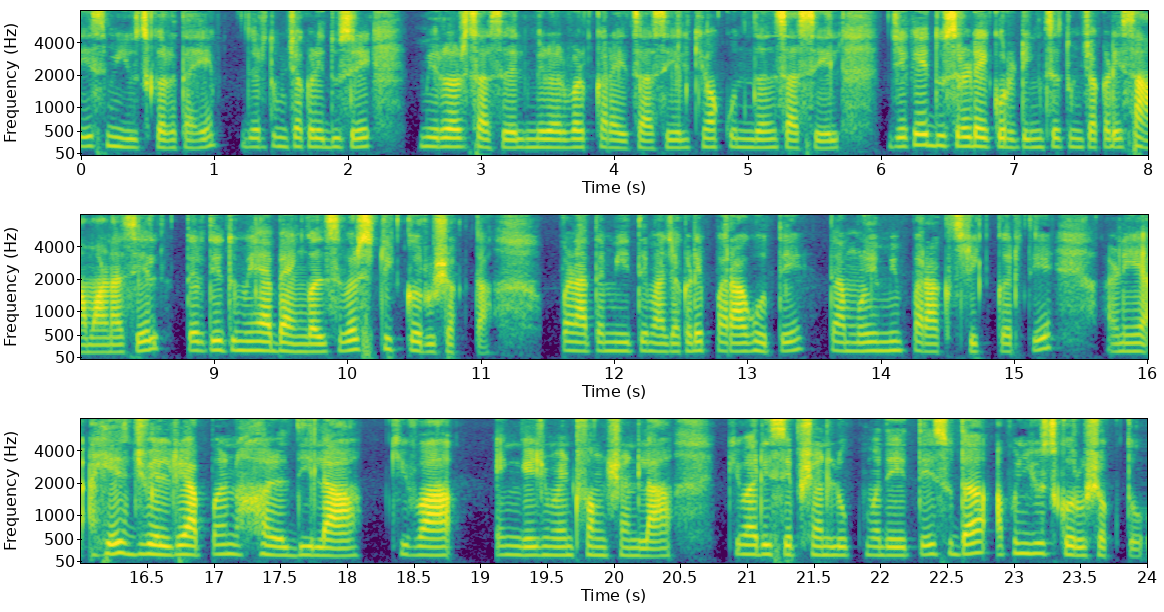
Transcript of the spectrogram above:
तेच मी यूज करत आहे. जर तुमच्याकडे दुसरे मिरर्स असेल मिरर वर्क करायचं असेल किंवा कुंदन्स असेल जे काही दुसरं डेकोरेटिंगचं तुमच्याकडे सामान असेल तर ते तुम्ही ह्या बँगल्सवर स्टिक करू शकता. पण आता मी इथे माझ्याकडे पराग होते त्यामुळे मी पराग स्टिक करते. आणि हेच ज्वेलरी आपण हळदीला किंवा एंगेजमेंट फंक्शनला किंवा रिसेप्शन लुकमध्ये ते सुद्धा आपण यूज करू शकतो.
